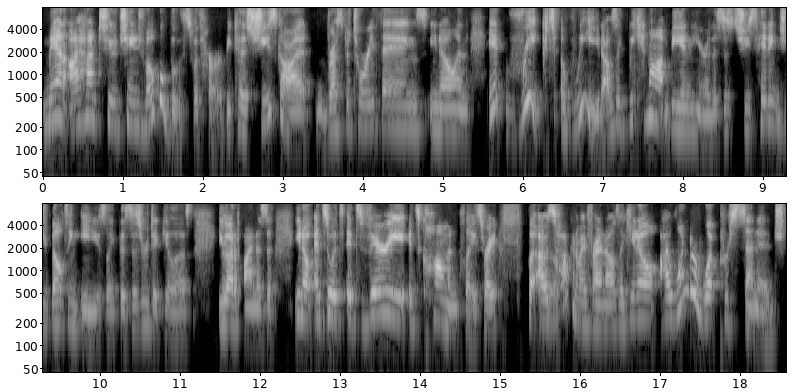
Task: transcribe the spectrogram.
man i had to change vocal booths with her because she's got respiratory things you know and it reeked of weed. I was like we cannot be in here. This is she's hitting she's belting e's. Like this is ridiculous. You got to find us a you know and so it's it's very it's commonplace right? But i was Yeah. talking to my friend and i was like you know i wonder what percentage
